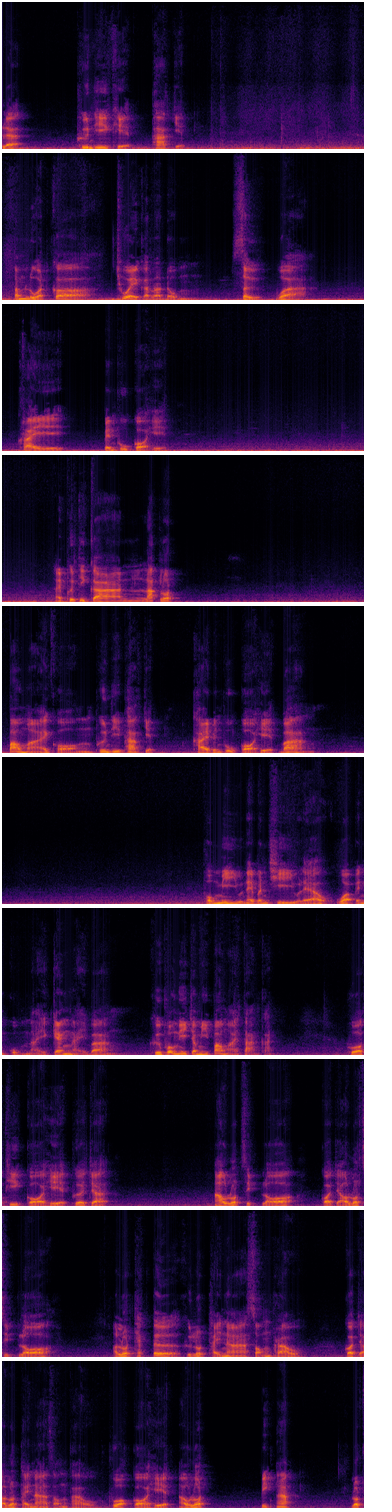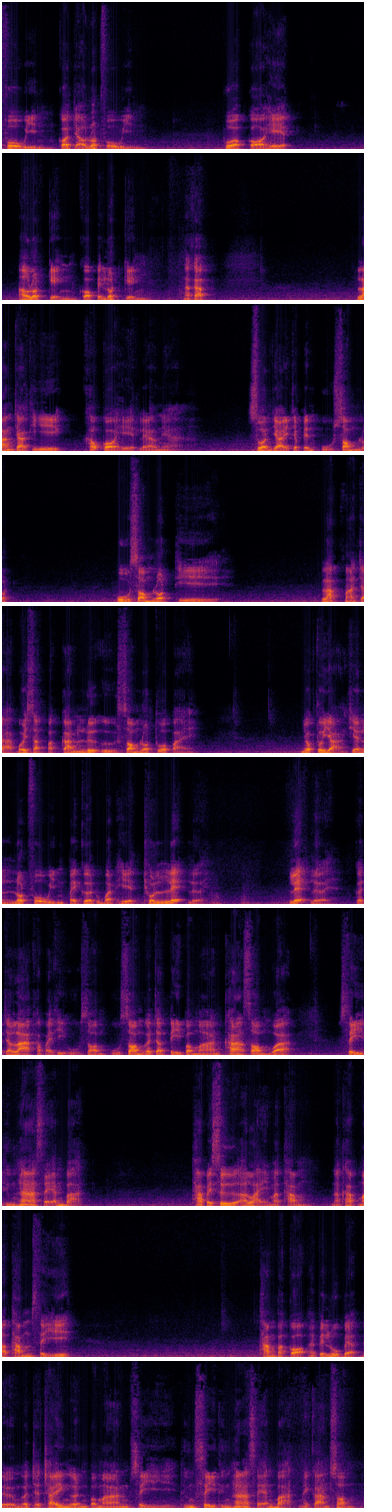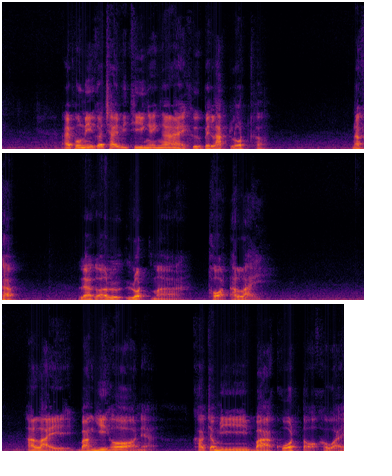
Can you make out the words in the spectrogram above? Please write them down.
และ พื้นที่เขตภาคเจ็ดตำรวจก็ช่วยกระดมสืบว่าใครเป็นผู้ก่อเหตุไอพฤติการลักรถ เป้าหมายของพื้นที่ภาคเจ็ดใครเป็นผู้ก่อเหตุบ้าง ผมมีอยู่ในบัญชีอยู่แล้วว่าเป็นกลุ่มไหนแก๊งไหนบ้าง คือพวกนี้จะมีเป้าหมายต่างกัน พวกที่ก่อเหตุเพื่อจะเอารถสิบล้อ ก็จะเอารถสิบล้อ เอารถแท็กเตอร์ คือรถไถนาสองเพลาก็จะเอารถไถนาสองเพลาพวกก่อเหตุเอารถปิกอัพ รถโฟวีนก็จะเอารถโฟวีน พวกก่อเหตุ เอารถเก๋งก็เป็นรถเก๋งนะครับ หลังจากที่เขาก่อเหตุแล้วเนี่ย ส่วนใหญ่จะเป็นอู่ซ่อมรถ อู่ซ่อมรถที่รับมาจากบริษัทประกันหรืออู่ซ่อมรถทั่วไป ยกตัวอย่างเช่น รถโฟวินไปเกิดอุบัติเหตุชนเละเลย เละเลย ก็จะลากเข้าไปที่อู่ซ่อม อู่ซ่อมก็จะตีประมาณค่าซ่อมว่า4ถึง5แสนบาท ถ้าไปซื้ออะไหล่มาทำนะครับ มาทำสี ทำประกอบให้เป็นรูปแบบเดิมก็จะใช้เงินประมาณ 4 ถึง 4 ถึง 5 แสนบาทในการซ่อม ไอ้พวกนี้ก็ใช้วิธีง่าย ๆ คือไปลักรถเขานะครับ แล้วก็รถมาถอดอะไหล่อะไหล่บางยี่ห้อเนี่ยเขาจะมีบาร์โค้ดต่อเขาไว้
